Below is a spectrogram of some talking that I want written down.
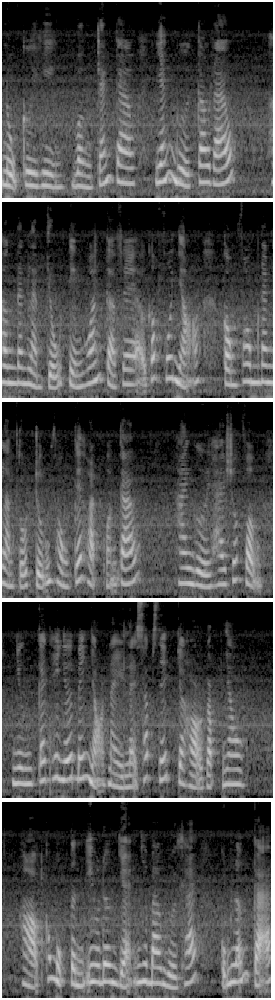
Nụ cười hiền, vầng trán cao, dáng người cao ráo. Hân đang làm chủ tiệm quán cà phê ở góc phố nhỏ, còn phong đang làm tổ trưởng phòng kế hoạch quảng cáo. Hai người hai số phận, nhưng cái thế giới bé nhỏ này lại sắp xếp cho họ gặp nhau. Họ có một tình yêu đơn giản như bao người khác, cũng lớn cả,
